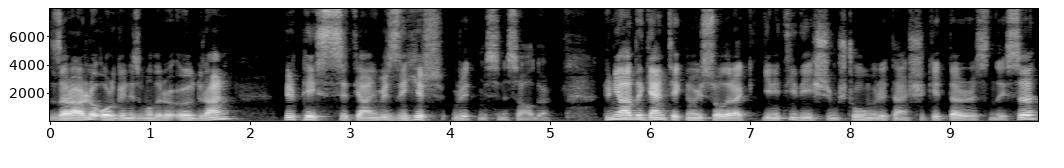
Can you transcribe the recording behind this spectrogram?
zararlı organizmaları öldüren bir pestisit yani bir zehir üretmesini sağlıyor. Dünyada gen teknolojisi olarak genetiği değiştirilmiş tohum üreten şirketler arasında ise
